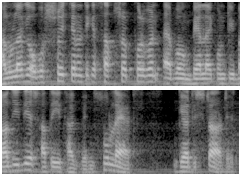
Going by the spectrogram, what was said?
ভালো লাগে, অবশ্যই চ্যানেলটিকে সাবস্ক্রাইব করবেন এবং বেল আইকনটি বাজিয়ে দিয়ে সাথেই থাকবেন। So let's get started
